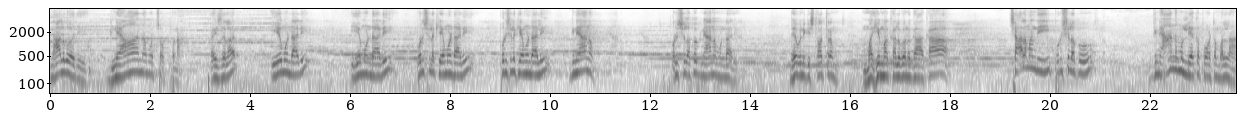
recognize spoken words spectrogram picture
నాలుగవది జ్ఞానము చొప్పున. ప్రైజలా ఏముండాలి? ఏముండాలి? పురుషులకు ఏముండాలి? పురుషులకు ఏముండాలి? జ్ఞానం. పురుషులకు జ్ఞానం ఉండాలి. దేవునికి స్తోత్రం. మహిమ కలుగునుగాక. చాలామంది పురుషులకు జ్ఞానము లేకపోవటం వలన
